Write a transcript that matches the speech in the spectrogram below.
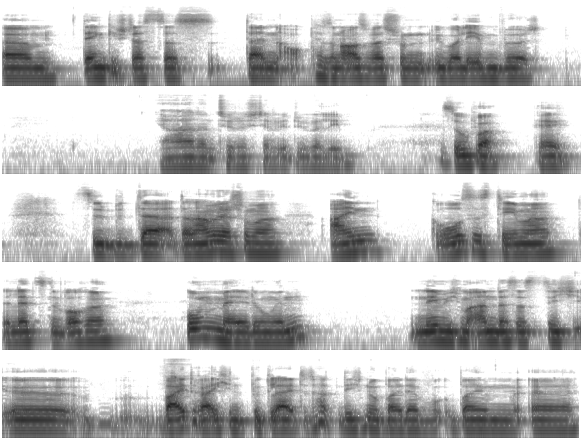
ähm, denke ich, dass das dein Personalausweis schon überleben wird. Ja, natürlich, der wird überleben. Super, hey. Da, dann haben wir ja schon mal ein großes Thema der letzten Woche. Ummeldungen. Nehme ich mal an, dass es dich äh, weitreichend begleitet hat, nicht nur bei der beim äh,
